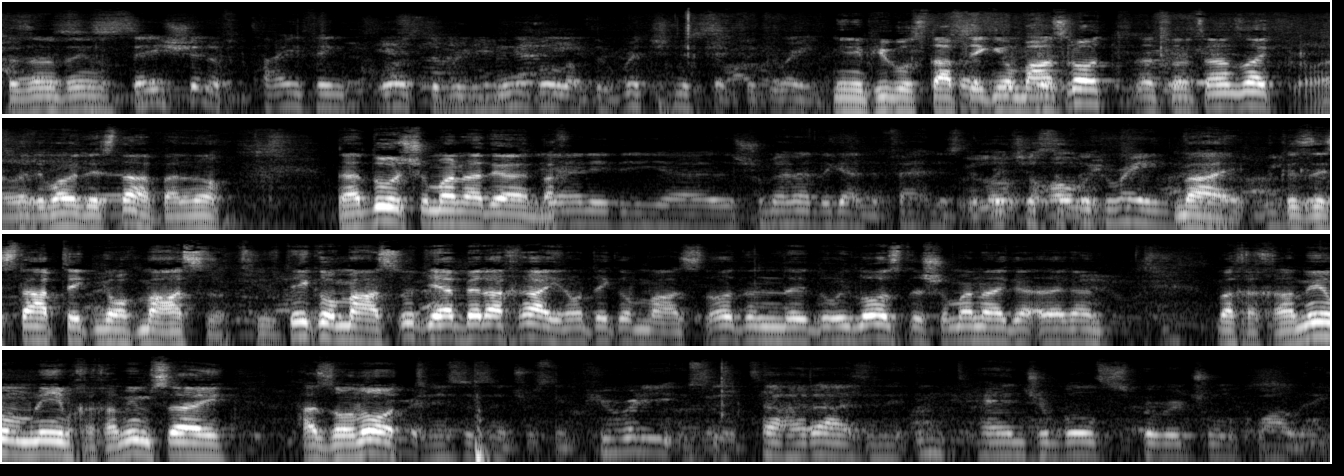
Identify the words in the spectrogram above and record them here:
Says anything? Cessation of tithing caused the removal of the richness of the grain. Meaning people stop so taking masrot. That's what it sounds like. Why would they stop? I don't know. Nadu Shuman Hadagan. Yani the uh, Shuman Hadagan, the fatness, the richness of the grain. Right, because they stopped taking off Ma'asut. You take off Ma'asut, you have Beracha. You don't take off Ma'asut, and we lost the Shuman Hadagan. But Chachamim Umrim, Chachamim say, Hazonot. This is interesting. Purity is tahara is an intangible spiritual quality.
